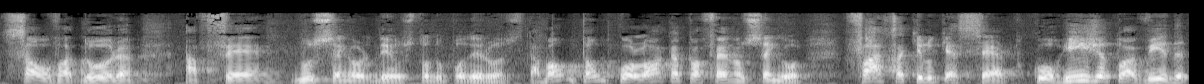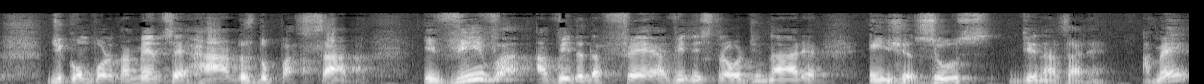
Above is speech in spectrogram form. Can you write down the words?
salvadora, a fé no Senhor Deus Todo-Poderoso, tá bom? Então coloca a tua fé no Senhor, faça aquilo que é certo, corrija a tua vida de comportamentos errados do passado e viva a vida da fé, a vida extraordinária em Jesus de Nazaré. Amém?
